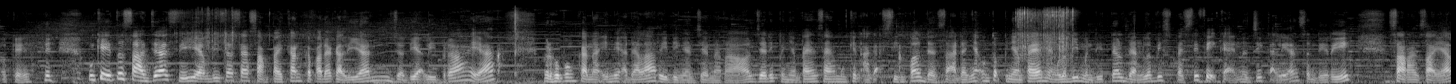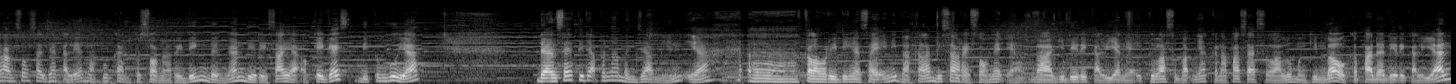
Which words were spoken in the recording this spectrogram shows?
Oke, okay. mungkin itu saja sih yang bisa saya sampaikan kepada kalian zodiak Libra ya. Berhubung karena ini adalah readingan general, jadi penyampaian saya mungkin agak simpel dan seadanya untuk penyampaian yang lebih mendetail dan lebih spesifik ke energi kalian sendiri. Saran saya langsung saja kalian lakukan persona reading dengan diri saya. Oke okay, guys, ditunggu ya. Dan saya tidak pernah menjamin ya uh, kalau readingan saya ini bakalan bisa resonate ya bagi diri kalian ya. Itulah sebabnya kenapa saya selalu menghimbau kepada diri kalian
